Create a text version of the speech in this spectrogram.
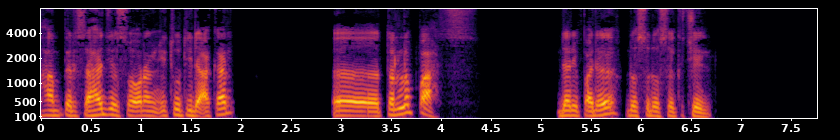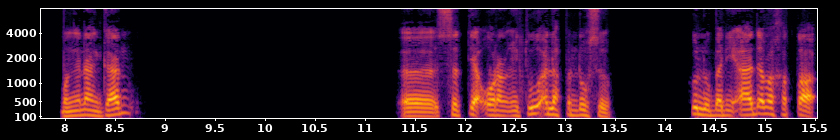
hampir sahaja seorang itu tidak akan uh, terlepas daripada dosa-dosa kecil. Mengenangkan uh, setiap orang itu adalah pendosa. Kullu bani adam khata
